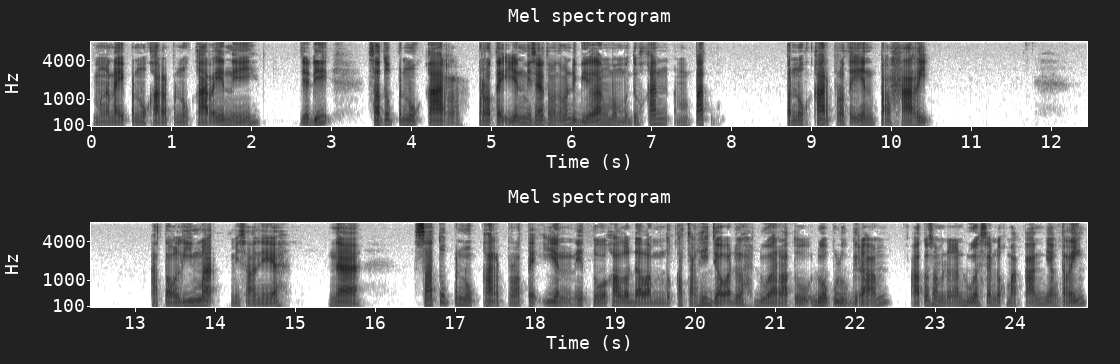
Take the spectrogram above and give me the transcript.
mengenai penukar-penukar ini, jadi satu penukar protein misalnya teman-teman dibilang membutuhkan 4 penukar protein per hari. Atau 5 misalnya ya. Nah, satu penukar protein itu kalau dalam bentuk kacang hijau adalah 220 gram atau sama dengan 2 sendok makan yang kering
